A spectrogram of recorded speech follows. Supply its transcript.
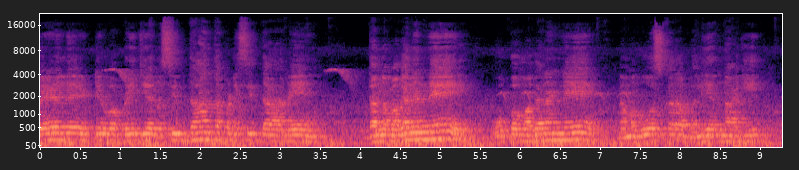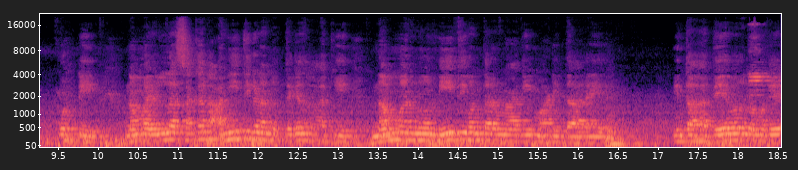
ಮೇಲೆ ಇಟ್ಟಿರುವ ಪ್ರೀತಿಯನ್ನು ಸಿದ್ಧಾಂತಪಡಿಸಿದ್ದಾನೆ. ತನ್ನ ಮಗನನ್ನೇ, ಒಬ್ಬ ಮಗನನ್ನೇ ನಮಗೋಸ್ಕರ ಬಲಿಯನ್ನಾಗಿ ಕೊಟ್ಟಿ, ನಮ್ಮ ಎಲ್ಲ ಸಕಲ ಅನೀತಿಗಳನ್ನು ತೆಗೆದುಹಾಕಿ ನಮ್ಮನ್ನು ನೀತಿವಂತರನ್ನಾಗಿ ಮಾಡಿದ್ದಾರೆ. ಇಂತಹ ದೇವರು ನಮಗೆ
